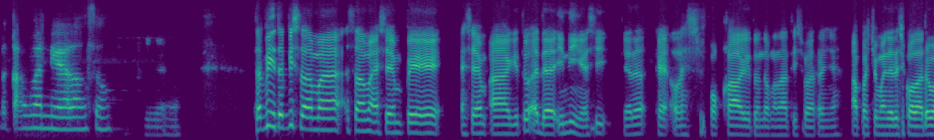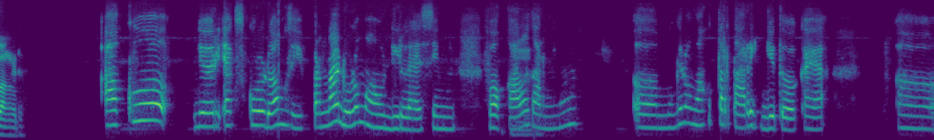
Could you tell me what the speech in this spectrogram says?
Rekaman ya langsung. Iya. Tapi tapi selama selama SMP SMA gitu ada ini gak sih? Kayak kayak les vokal gitu untuk ngelatih suaranya. Apa cuma dari sekolah doang gitu? Aku dari ekskul doang sih. Pernah dulu mau dilesin vokal Hmm. karena eh, mungkin mama aku tertarik gitu kayak eh,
